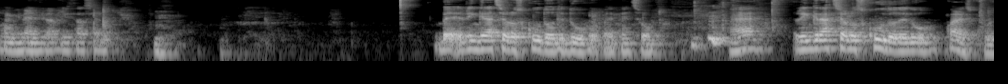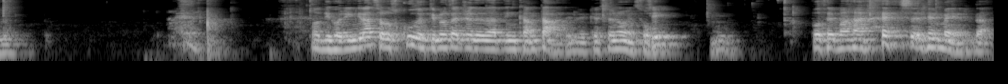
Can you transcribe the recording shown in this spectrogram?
Non mi rendi la vita semplice. Beh, ringrazio lo scudo de Duco, perché insomma... Eh? Ringrazio lo scudo de Duco. Quale scudo? No, dico ringrazio lo scudo e ti protegge dai dardi incantati, perché sennò insomma... Sì. poteva essere merda.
